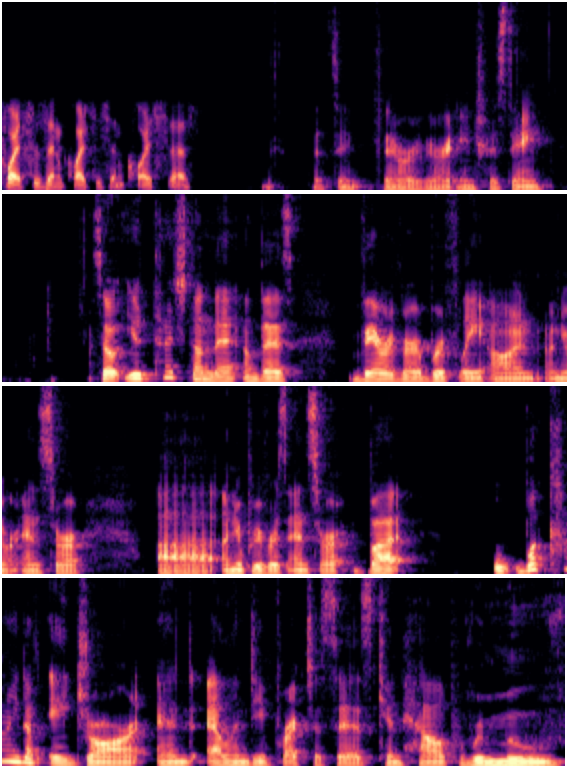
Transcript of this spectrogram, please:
courses and courses and courses. That's very very interesting. So you touched on that on this very very briefly on on your answer uh, on your previous answer, but what kind of HR and L&D practices can help remove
